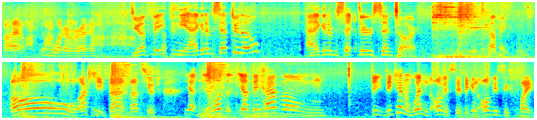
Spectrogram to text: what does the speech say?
I don't whatever. I mean. Do you have faith in the Aghanim Scepter though? Aghanim Scepter Centaur. It's coming. Oh, actually, that that's huge. Yeah, yeah, they have um, they, they can win. Obviously, they can obviously fight.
